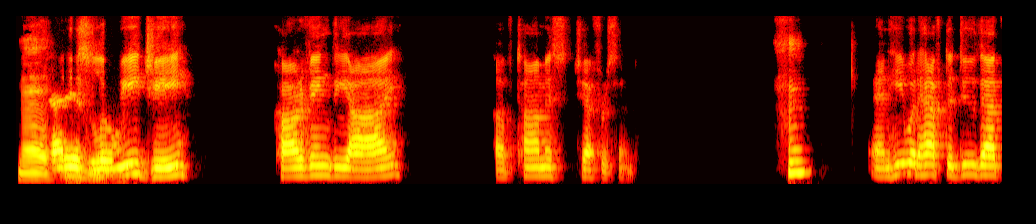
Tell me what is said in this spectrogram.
Yeah. That is Luigi carving the eye of Thomas Jefferson. Hmm. and he would have to do that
